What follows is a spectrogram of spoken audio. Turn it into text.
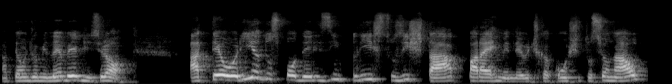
até onde eu me lembro, ele disse, ó, a teoria dos poderes implícitos está para a hermenêutica constitucional,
